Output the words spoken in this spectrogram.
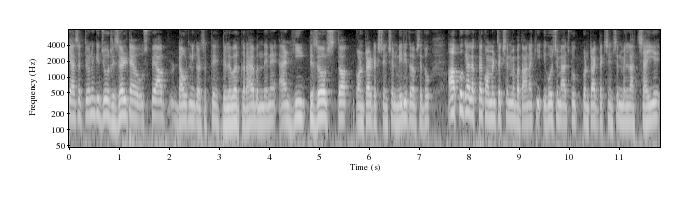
कह सकते हो ना कि जो रिज़ल्ट है, उस पर आप डाउट नहीं कर सकते। डिलीवर करा है बंदे ने and he deserves the contract extension मेरी तरफ़ से तो। आपको क्या लगता है कमेंट सेक्शन में बताना कि इगोचे मैच को कॉन्ट्रैक्ट एक्सटेंशन मिलना चाहिए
